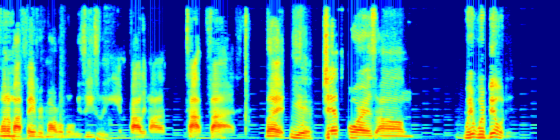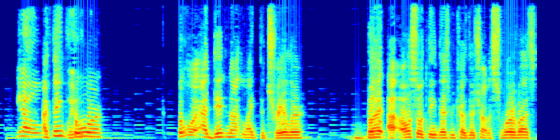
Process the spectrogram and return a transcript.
one of my favorite Marvel movies easily, and probably my top five. But Yeah, just for as um, we're, we're building. You know, I think We- Thor. Thor, I did not like the trailer, but I also think that's because they're trying to swerve us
